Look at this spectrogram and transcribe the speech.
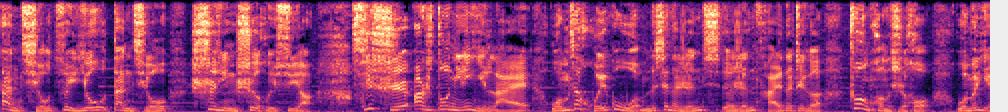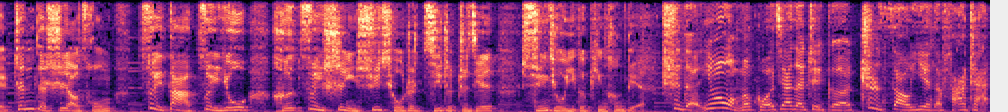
但求最优，但求适应社会需要。其实二十多年以来，我们在回顾我们的现在人呃人才的这个状况的时候，我们也真的是要从最大、最优和最适应需求这几者之间寻求一个平衡点。是的，因为我们国家的这个制造业的发展，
